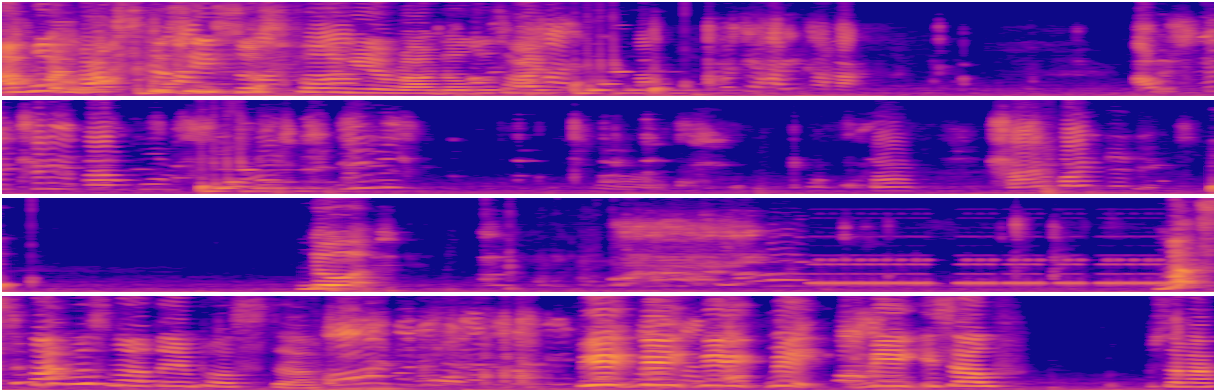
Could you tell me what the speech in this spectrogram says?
I'm voting Max because he's just following me around all the time. I'm gonna say hi, come on. I was literally about one foot. I was nearly. Try and find it. No. Max the was not the imposter. Oh Mute, mute, mute, mute, mute yourself. Summer.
